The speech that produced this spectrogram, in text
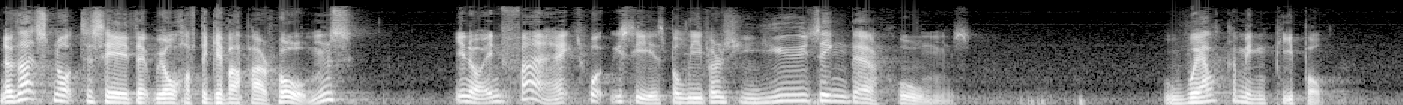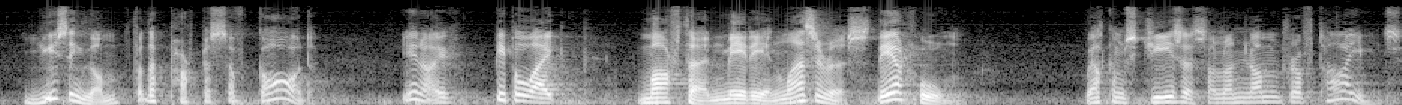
Now, that's not to say that we all have to give up our homes. You know, in fact, what we see is believers using their homes, welcoming people, using them for the purpose of God. You know, people like Martha and Mary and Lazarus, their home welcomes Jesus on a number of times.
